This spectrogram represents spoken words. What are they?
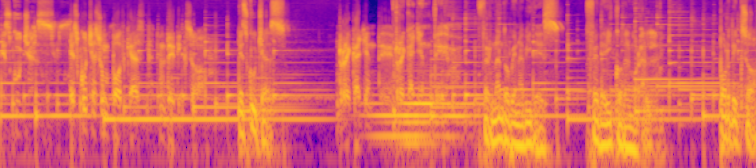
Escuchas. Escuchas un podcast de Dixo. Escuchas. Recayente. Recayente. Fernando Benavides. Federico del Moral. Por Dixo.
